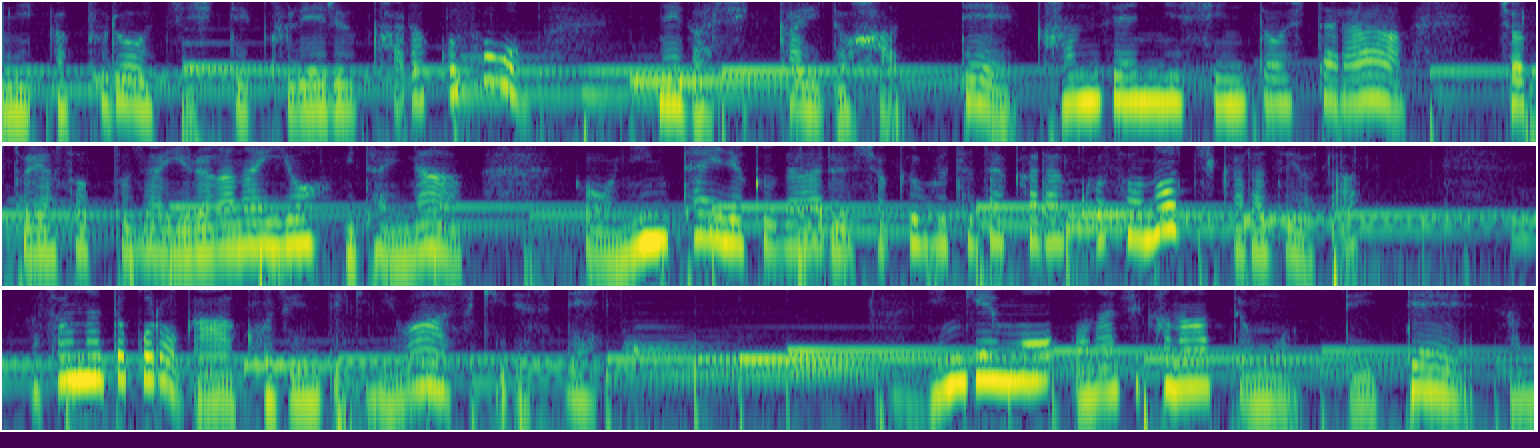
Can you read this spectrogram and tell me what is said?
身にアプローチしてくれるからこそ根がしっかりと張って完全に浸透したらちょっとやそっとじゃ揺るがないよみたいなこう忍耐力がある植物だからこその力強さ。そんなところが個人的には好きですね。人間も同じかなって思っていてあの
